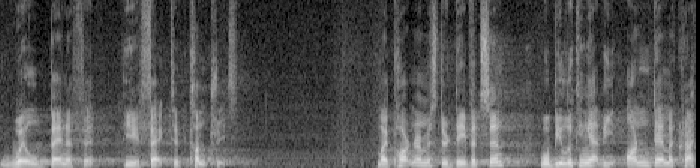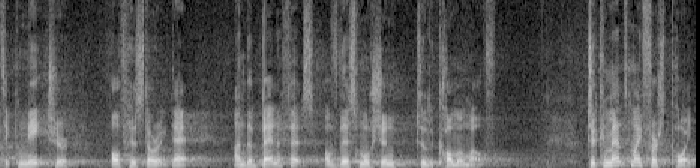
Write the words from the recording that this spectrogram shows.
will benefit the affected countries. My partner, Mr Davidson, will be looking at the undemocratic nature of historic debt and the benefits of this motion to the Commonwealth. To commence my first point,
